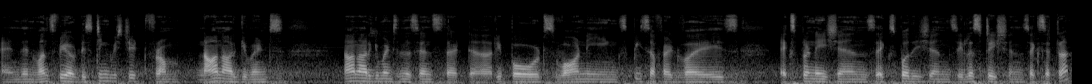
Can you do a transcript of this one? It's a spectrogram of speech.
and then once we have distinguished it from non-arguments non-arguments in the sense that uh, reports, warnings, piece of advice, explanations, expositions, illustrations etc.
